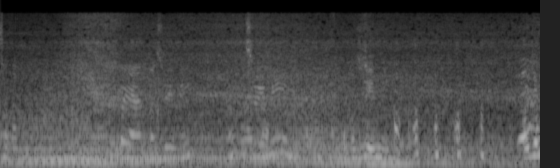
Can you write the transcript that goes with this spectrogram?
Ano ba yan? Pa-swimming? Ah, pa-swimming. Swimming. O, dyan.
